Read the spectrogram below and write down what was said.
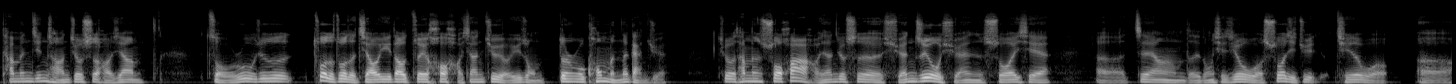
他们经常就是好像走入，就是做着做着交易到最后，好像就有一种遁入空门的感觉，就他们说话好像就是玄之又玄，说一些呃这样的东西，就我说几句，其实我呃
